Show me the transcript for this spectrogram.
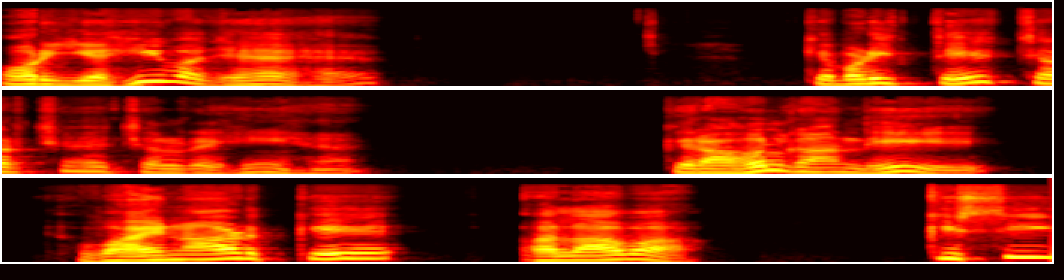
और यही वजह है कि बड़ी तेज चर्चाएँ चल रही हैं कि राहुल गांधी वायनाड के अलावा किसी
